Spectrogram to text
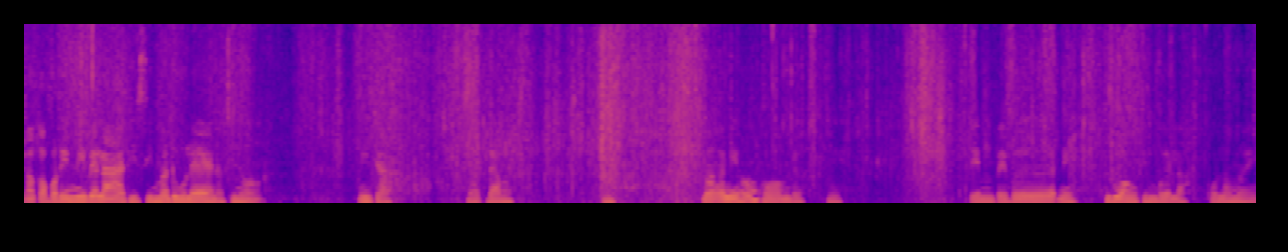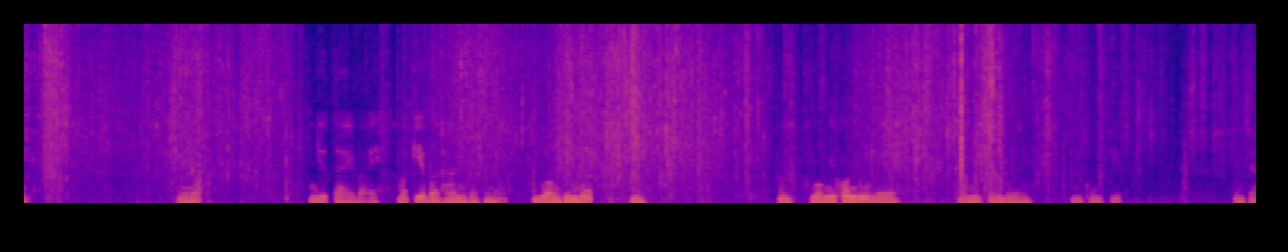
แล้วก็บ่ได้มีเวลาที่สิมาดูแลนะพี่น้องนี่จ้ะมากดำมหมากอันนี้หอมๆเด้อนี่เต็มไปเบิดนี่ลวงทิมเบิดละผลไม้นี่เนาะ อยู่ใต้ใบมาเก็บบ่ทันจ้ะพี่น้องลวงทิมเบิดนี่บ่มีคนดูแลบ่มีคนเบิ่งมีคนเก็บเป็นจ้ะ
